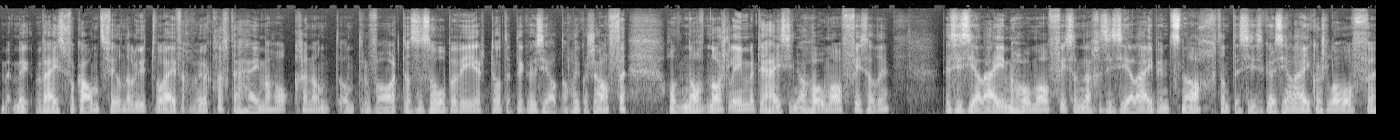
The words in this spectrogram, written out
Man, man weiss von ganz vielen Leuten, die einfach wirklich daheim hocken und, und darauf warten, dass es oben wird. Oder dann gehen sie halt noch ein bisschen arbeiten. Und noch, noch schlimmer, dann haben sie noch Homeoffice. Oder? Dann sind sie allein im Homeoffice und dann sind sie allein beim Nacht und dann gehen sie allein schlafen.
